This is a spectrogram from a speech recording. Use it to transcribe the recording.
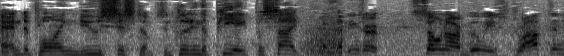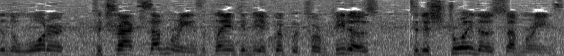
and deploying new systems, including the P-8 Poseidon. These are sonar buoys dropped into the water to track submarines. The plane can be equipped with torpedoes to destroy those submarines.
